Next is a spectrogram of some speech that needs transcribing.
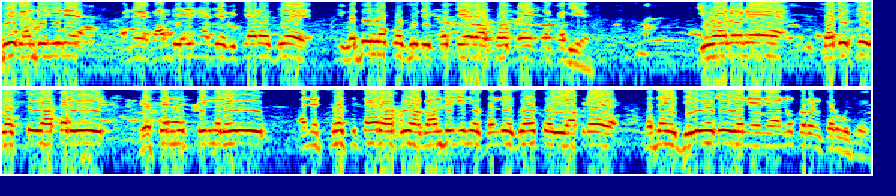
છે ગાંધીજીને. અને ગાંધીજીના જે વિચારો છે વધુ લોકો સુધી પહોંચે એવા સૌ પ્રયત્ન કરીએ. યુવાનોને સ્વદેશી વસ્તુ વાપરવી, વ્યસન મુક્તિમાં રહેવું અને સ્વચ્છતા રાખવું આ ગાંધીજીનો સંદેશો હતો એ આપણે બધાએ જીવવો જોઈએ અને એને અનુકરણ કરવું જોઈએ.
